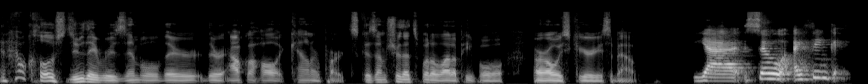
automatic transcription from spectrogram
and how close do they resemble their their alcoholic counterparts because i'm sure that's what a lot of people are always curious about yeah so i think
